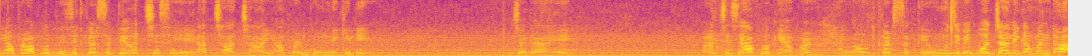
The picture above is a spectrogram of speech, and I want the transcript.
यहाँ पर आप लोग विज़िट कर सकते हो अच्छे से है अच्छा अच्छा यहाँ पर घूमने के लिए जगह है। और अच्छे से आप लोग यहाँ पर हैंग आउट कर सकते हो। मुझे भी बहुत जाने का मन था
